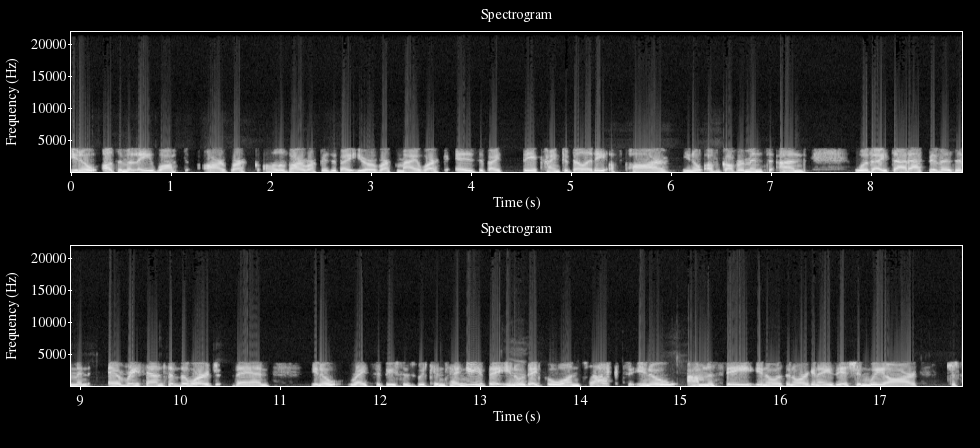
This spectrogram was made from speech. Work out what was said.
you know, ultimately what our work, all of our work is about, your work, my work, is about the accountability of power, you know, of government. And without that activism in every sense of the word, then, you know, rights abuses would continue, that, you know, they'd go unchecked. You know, Amnesty, you know, as an organisation, we are just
